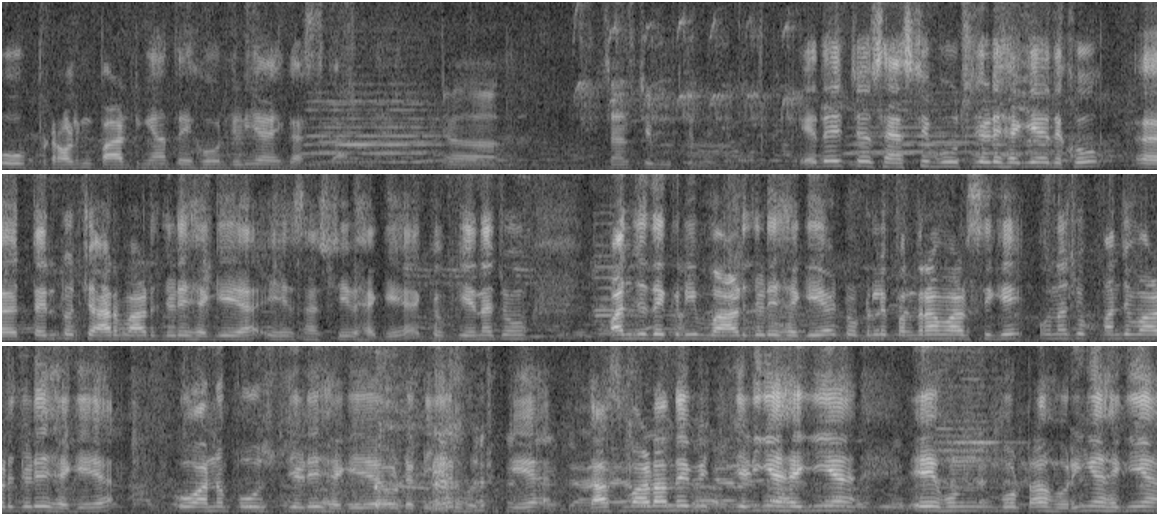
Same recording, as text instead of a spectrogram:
ਉਹ ਪੈਟਰੋਲਿੰਗ ਪਾਰਟੀਆਂ ਤੇ ਹੋਰ ਜਿਹੜੀਆਂ ਇਹ ਗਸ਼ਤ ਕਰ ਰਹੀਆਂ। ਸੈਂਸਿਟਿਵ ਬੂਥ ਕਿੰਨੇ? ਇਹਦੇ ਚ ਸੈਂਸਿਟਿਵ ਬੂਥ ਜਿਹੜੇ ਹੈਗੇ ਆ ਦੇਖੋ ਅ, ਤਿੰਨ ਤੋਂ ਚਾਰ ਵਾਰਡ ਜਿਹੜੇ ਹੈਗੇ ਆ ਇਹ ਸੈਂਸਿਟਿਵ ਹੈਗੇ ਆ ਕਿਉਂਕਿ ਇਹਨਾਂ ਚੋਂ ਪੰਜ ਦੇ ਕਰੀਬ ਵਾਰਡ ਜਿਹੜੇ ਹੈਗੇ ਆ ਟੋਟਲੀ 15 ਵਾਰਡ ਸੀਗੇ ਉਹਨਾਂ ਚੋਂ ਪੰਜ ਵਾਰਡ ਜਿਹੜੇ ਹੈਗੇ ਆ ਉਹ ਅਨਪੋਸਟ ਜਿਹੜੇ ਹੈਗੇ ਆ ਉਹ ਡਿਕਲੇਅਰ ਹੋ ਚੁੱਕੇ ਆ 10 ਵਾਰਡਾਂ ਦੇ ਵਿੱਚ ਜਿਹੜੀਆਂ ਹੈਗੀਆਂ ਇਹ ਹੁਣ ਵੋਟਾਂ ਹੋ ਰਹੀਆਂ ਹੈਗੀਆਂ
